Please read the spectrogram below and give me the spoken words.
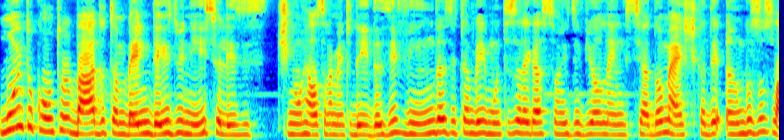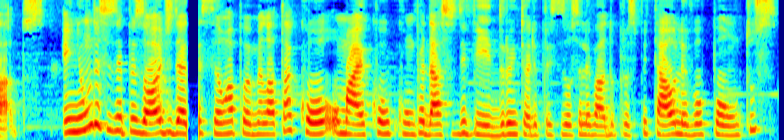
muito conturbado também, desde o início eles tinham um relacionamento de idas e vindas e também muitas alegações de violência doméstica de ambos os lados. Em um desses episódios de agressão, a Pamela atacou o Michael com pedaços de vidro, então ele precisou ser levado para o hospital, levou pontos,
